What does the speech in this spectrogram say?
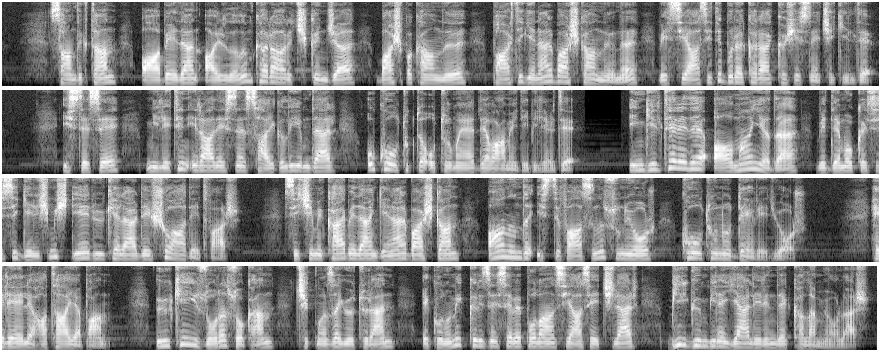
Sandıktan AB'den ayrılalım kararı çıkınca başbakanlığı, parti genel başkanlığını ve siyaseti bırakarak köşesine çekildi. İstese milletin iradesine saygılıyım der, o koltukta oturmaya devam edebilirdi. İngiltere'de, Almanya'da ve demokrasisi gelişmiş diğer ülkelerde şu adet var. Seçimi kaybeden genel başkan anında istifasını sunuyor, koltuğunu devrediyor. Hele hele hata yapan, ülkeyi zora sokan, çıkmaza götüren, ekonomik krize sebep olan siyasetçiler bir gün bile yerlerinde kalamıyorlar.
